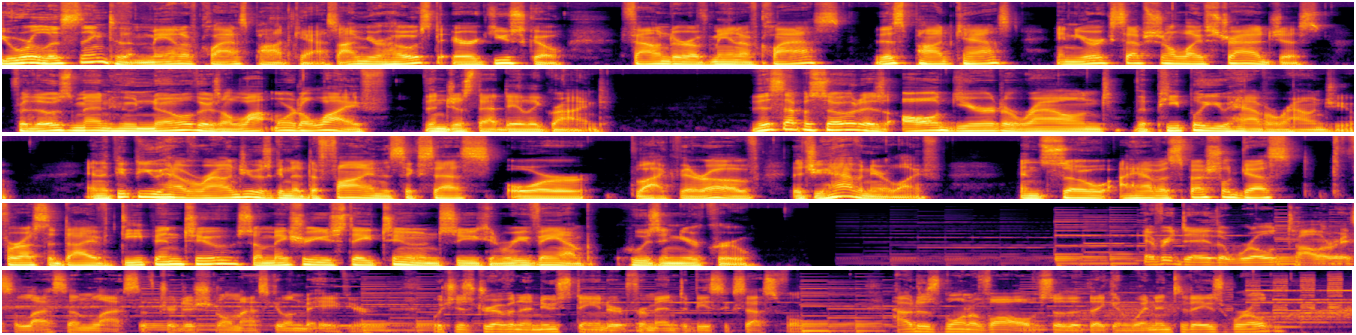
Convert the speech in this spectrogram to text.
You are listening to the Man of Class podcast. I'm your host, Eric Yusko, founder of Man of Class, this podcast, and your exceptional life strategist for those men who know there's a lot more to life than just that daily grind. This episode is all geared around the people you have around you. And the people you have around you is going to define the success or lack thereof that you have in your life. And so I have a special guest for us to dive deep into. So make sure you stay tuned so you can revamp who's in your crew. Every day, the world tolerates less and less of traditional masculine behavior, which has driven a new standard for men to be successful. How does one evolve so that they can win in today's world?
